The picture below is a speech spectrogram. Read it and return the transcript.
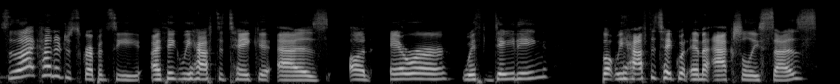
so that kind of discrepancy, I think we have to take it as an error with dating, but we have to take what Emma actually says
